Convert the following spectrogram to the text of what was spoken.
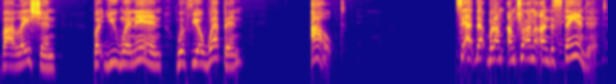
violation, but you went in with your weapon out? See, I, that, but I'm, I'm trying to understand it.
